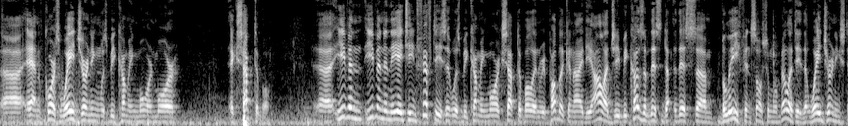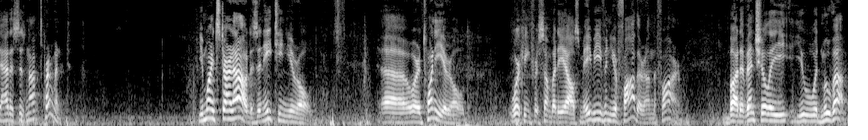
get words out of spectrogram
Uh, and of course, wage earning was becoming more and more acceptable uh, even, even in the 1850s, it was becoming more acceptable in Republican ideology because of this, this um, belief in social mobility that wage earning status is not permanent. You might start out as an 18 year old uh, or a 20 year old working for somebody else, maybe even your father on the farm. But eventually you would move up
